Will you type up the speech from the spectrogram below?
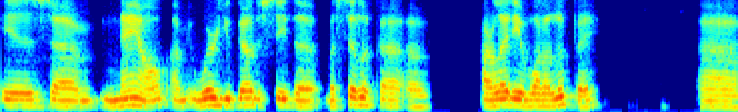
is um, now, I mean, where you go to see the Basilica of Our Lady of Guadalupe. Uh,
